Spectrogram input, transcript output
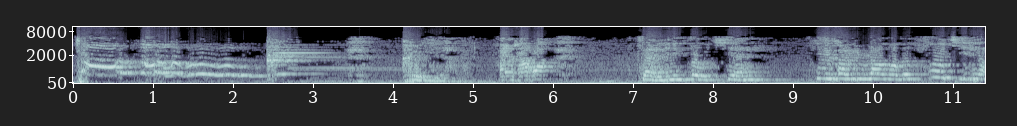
丈可以了，还有啥话？在临走前，你还是让我们夫妻俩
